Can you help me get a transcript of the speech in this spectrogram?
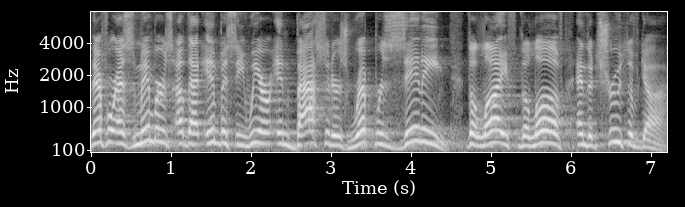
Therefore, as members of that embassy, we are ambassadors representing the life, the love, and the truth of God.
